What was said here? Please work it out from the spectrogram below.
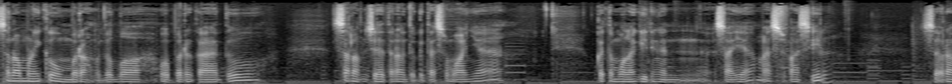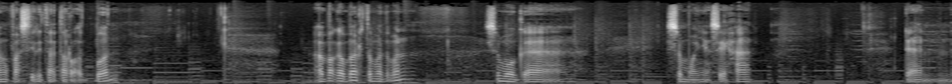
Assalamualaikum warahmatullahi wabarakatuh. Salam sejahtera untuk kita semuanya. Ketemu lagi dengan saya Mas Fasil Seorang fasilitator outbound. Apa kabar teman-teman? Semoga semuanya sehat Dan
